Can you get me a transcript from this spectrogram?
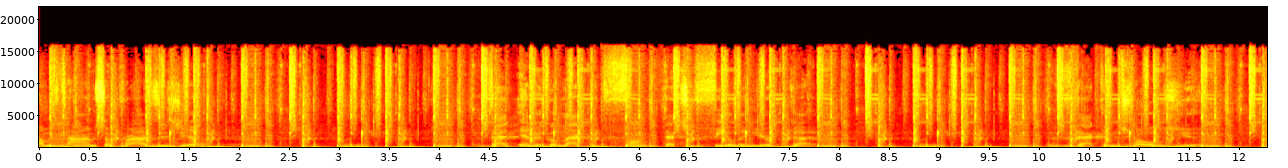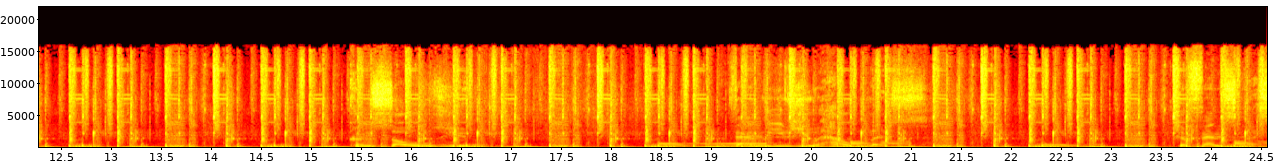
sometimes surprises you. That intergalactic funk that you feel in your gut. That controls you, consoles you, that leaves you helpless, defenseless,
